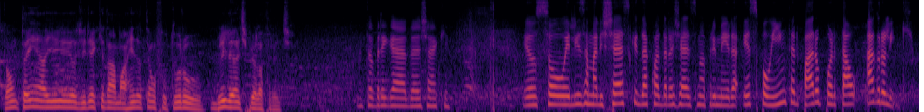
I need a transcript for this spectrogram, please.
Então tem aí, eu diria que na Mahindra tem um futuro brilhante pela frente. Muito obrigada, Jaque. Eu sou Elisa Maricheski, da 41ª Expo Inter, para o portal AgroLink.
